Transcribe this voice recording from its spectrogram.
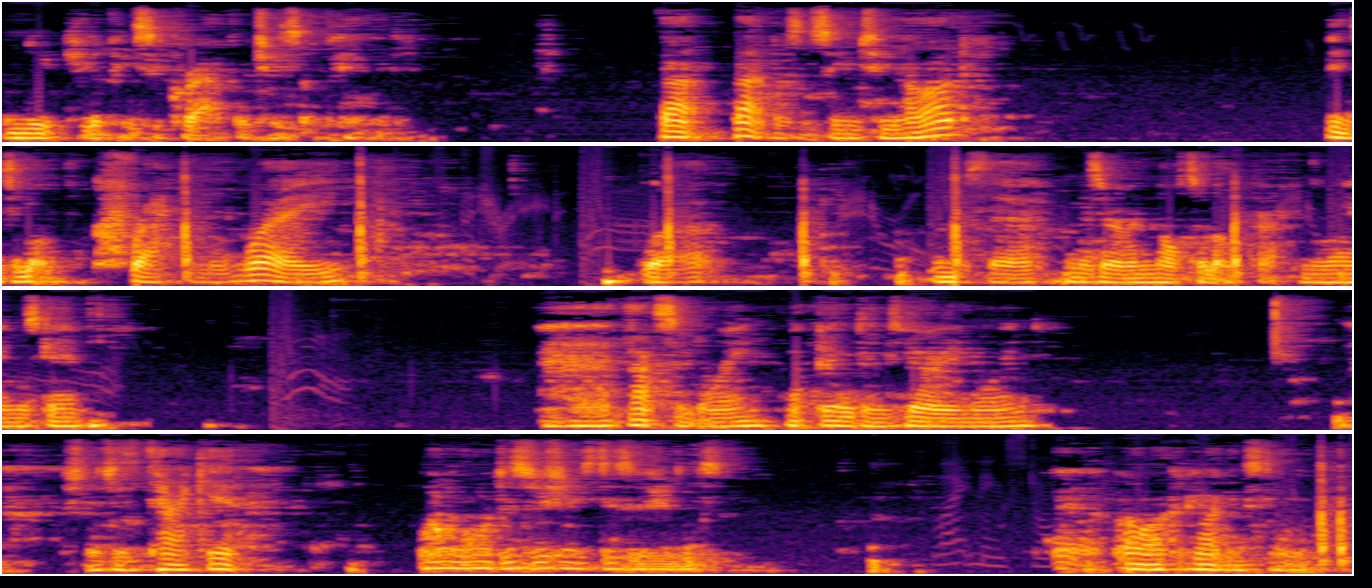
the nuclear piece of crap which is up here. That that doesn't seem too hard. Means a lot of crap in the way, but when is there when is there ever not a lot of crap in the way in this game? Uh, that's annoying. That building's very annoying. Should I just attack it? Oh, decisions, decisions. Storm. Uh, oh, I could lightning storm. it.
